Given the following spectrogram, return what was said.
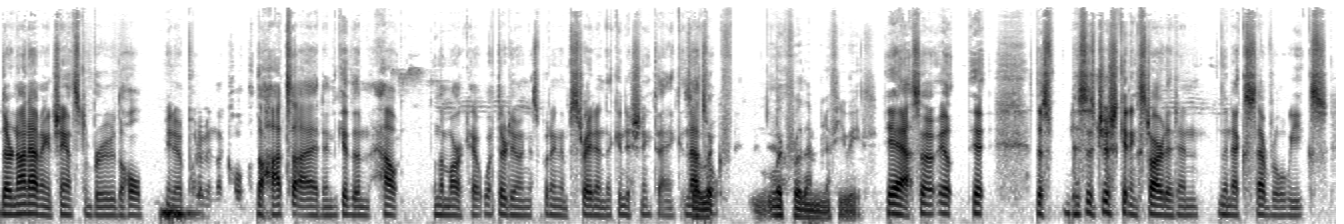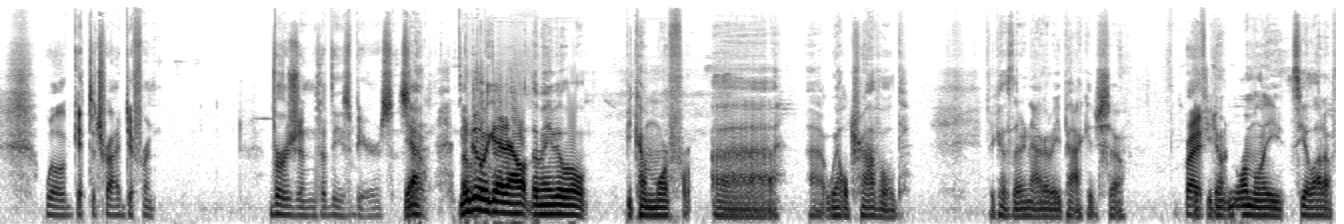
They're not having a chance to brew the whole, you know, put them in the cold, the hot side and get them out on the market. What they're doing is putting them straight in the conditioning tank, and So that's look what look for them in a few weeks. yeah, so it, it this this is just getting started, and the next several weeks we'll get to try different versions of these beers. So, Yeah. Maybe they'll get out. Though maybe they'll become more uh, uh, well traveled because they're now going to be packaged. So right. if you don't normally see a lot of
